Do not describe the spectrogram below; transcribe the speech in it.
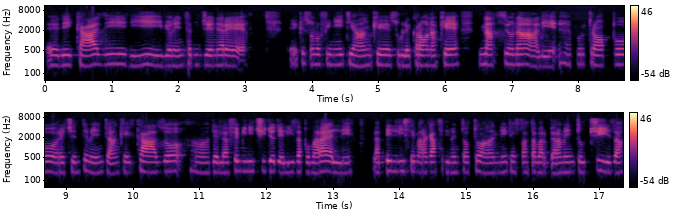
eh, dei casi di violenza di genere eh, che sono finiti anche sulle cronache nazionali. Eh, purtroppo recentemente anche il caso eh, del femminicidio di Elisa Pomarelli, la bellissima ragazza di 28 anni che è stata barbaramente uccisa,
